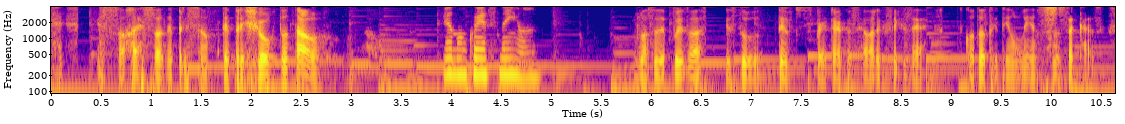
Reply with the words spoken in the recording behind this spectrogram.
É só, é só depressão. Depressão total. Eu não conheço nenhum. Nossa, depois eu assisto o Tempo de Despertar com essa hora que você quiser. Contanto que tem um lenço nessa casa.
